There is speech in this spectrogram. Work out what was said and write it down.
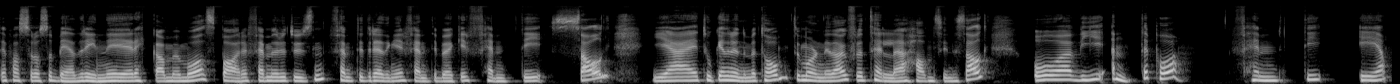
Det passer også bedre inn i rekka med mål. Spare 500 000, 50 treninger, 50 bøker, 50 salg. Jeg tok en runde med Tom til morgenen i dag for å telle hans salg, og vi endte på 51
